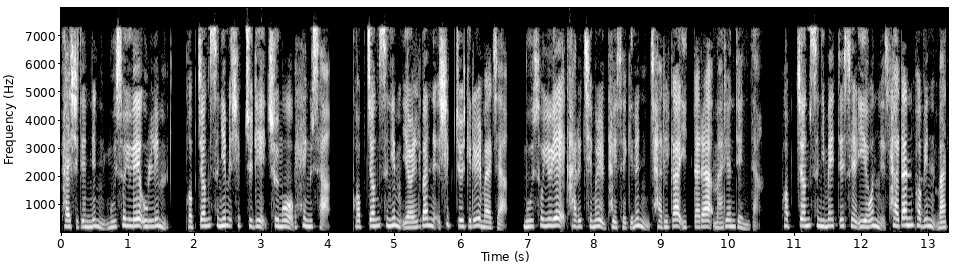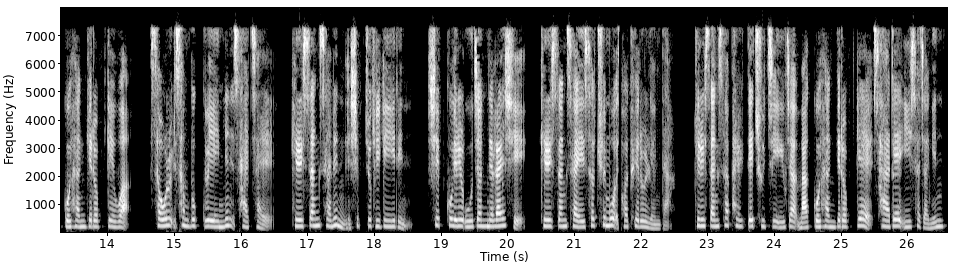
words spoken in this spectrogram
다시 듣는 무소유의 울림. 법정 스님 10주기 추모 행사. 법정 스님 열반 10주기를 맞아 무소유의 가르침을 되새기는 자리가 잇따라 마련된다. 법정 스님의 뜻을 이어온 사단 법인 맞고 한기롭게와 서울 성북구에 있는 사찰 길상사는 10주 기기일인 19일 오전 11시 길상사에서 추모 법회를 연다. 길상사 8대 주지이자 맞고 한기롭게 4대 이사장인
